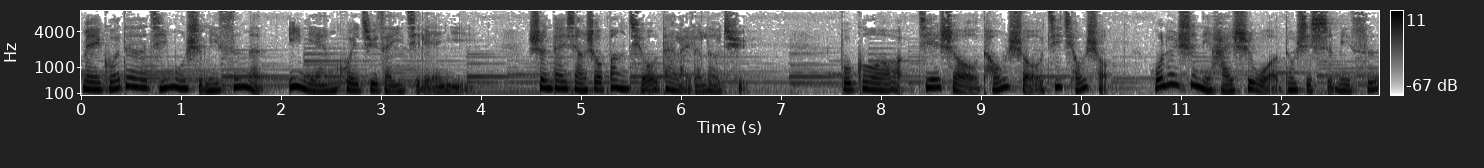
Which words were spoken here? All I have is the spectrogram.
美国的吉姆史密斯们一年会聚在一起联谊，顺带享受棒球带来的乐趣。不过，接手、投手、击球手，无论是你还是我，都是史密斯，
